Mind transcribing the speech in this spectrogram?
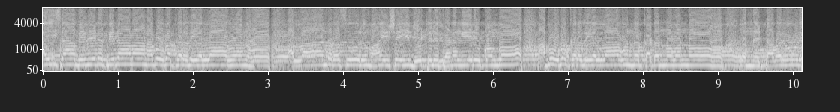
ആയിഷാ ബിവിയുടെ പിതാവാണ് അബൂബക്കർ അൻഹു. അള്ളാന്റെ റസൂലും ആയിഷയും വീട്ടിൽ പിണങ്ങിയിരിക്കുമ്പോ അപൂപകൃതി എല്ലാം ഒന്ന് കടന്നു വന്നു. എന്നിട്ട് അവരോട്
